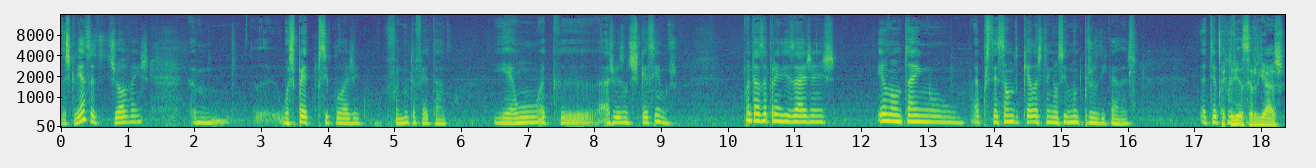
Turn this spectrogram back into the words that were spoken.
das crianças, dos jovens, um, o aspecto psicológico foi muito afetado. E é um a que às vezes nos esquecemos. Quanto às aprendizagens, eu não tenho a percepção de que elas tenham sido muito prejudicadas. Até a criança reage?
